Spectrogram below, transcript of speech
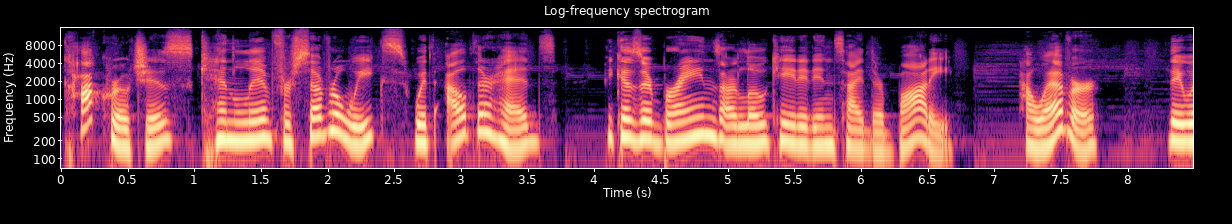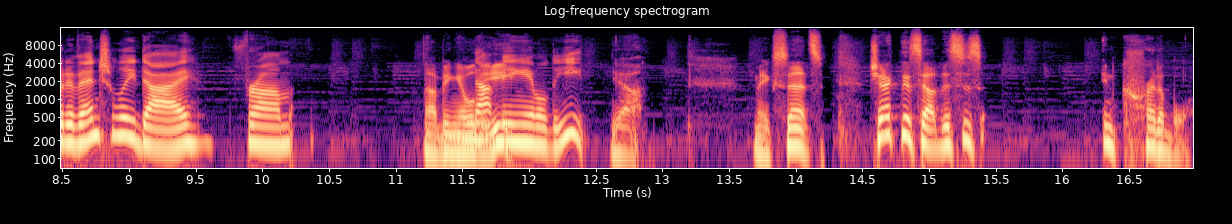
Cockroaches can live for several weeks without their heads because their brains are located inside their body. However, they would eventually die from Not being able not to eat. being able to eat. Yeah. Makes sense. Check this out. This is incredible.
